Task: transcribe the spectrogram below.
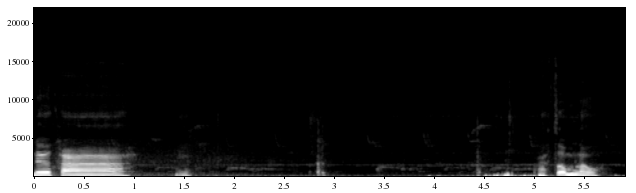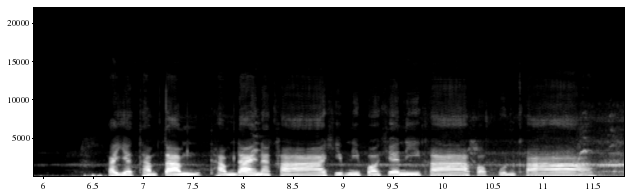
เด้อค่ะนี่ ปลา ส้มเราใครอยากทำตามทำได้นะคะ คลิปนี้พอแค่นี้ค่ะ ขอบคุณค่ะ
